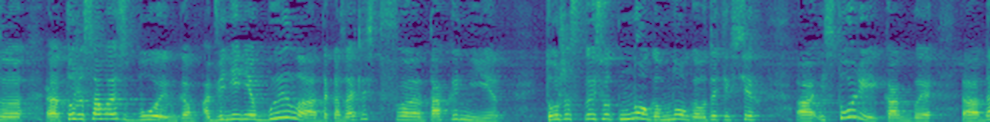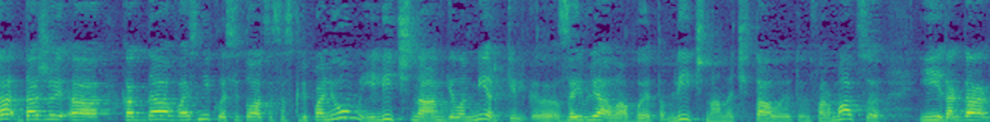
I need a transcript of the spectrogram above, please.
э, э, то же самое с Боингом. Обвинение было, а доказательств э, так и нет. Тоже, то есть вот много-много вот этих всех э, историй, как бы, да, даже когда возникла ситуация со Скрипалем, и лично Ангела Меркель заявляла об этом, лично она читала эту информацию, и тогда,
